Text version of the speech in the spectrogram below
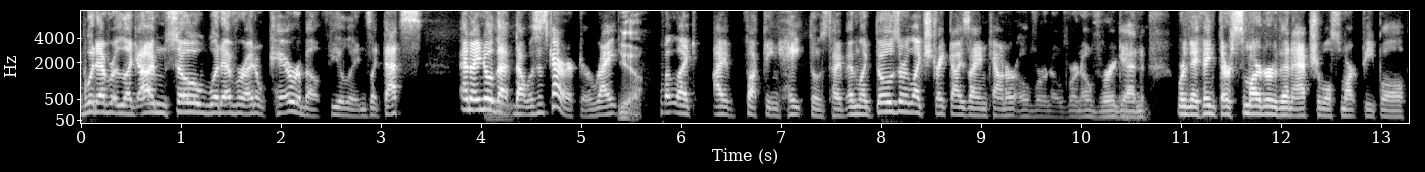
whatever like i'm so whatever i don't care about feelings. Like that's and i know that mm-hmm. that was his character right? Yeah. but like i fucking hate those type and like those are like straight guys i encounter over and over and over again mm-hmm. where they think they're smarter than actual smart people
